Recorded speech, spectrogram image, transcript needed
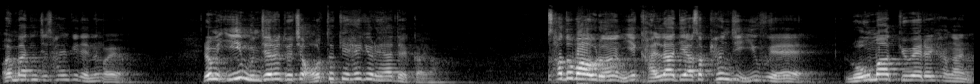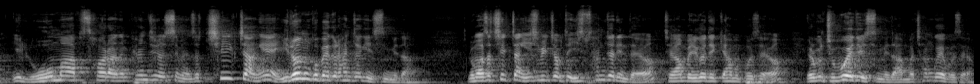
얼마든지 살게 되는 거예요. 여러분 이 문제를 도대체 어떻게 해결해야 될까요? 사도 바울은 이 갈라디아서 편지 이후에 로마 교회를 향한 이 로마서라는 편지를 쓰면서 7장에 이런 고백을 한 적이 있습니다. 로마서 7장 21절부터 23절인데요. 제가 한번 읽어드릴게요. 한번 보세요. 여러분 주보에도 있습니다. 한번 참고해 보세요.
